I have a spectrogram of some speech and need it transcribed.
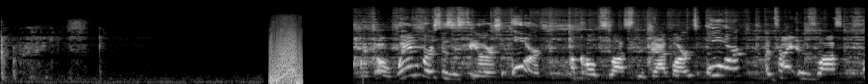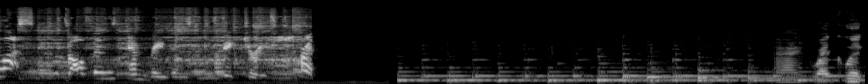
Christ. With a win versus the Steelers, or a Colts loss to the Jaguars, or a Titans loss plus Dolphins and Ravens victories. All right. All right, right quick.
